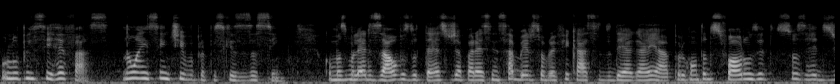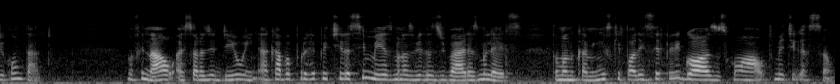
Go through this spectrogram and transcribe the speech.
O looping se refaz. Não há incentivo para pesquisas assim, como as mulheres alvos do teste já parecem saber sobre a eficácia do DHEA por conta dos fóruns e de suas redes de contato. No final, a história de Dewey acaba por repetir a si mesma nas vidas de várias mulheres, tomando caminhos que podem ser perigosos com a automitigação.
